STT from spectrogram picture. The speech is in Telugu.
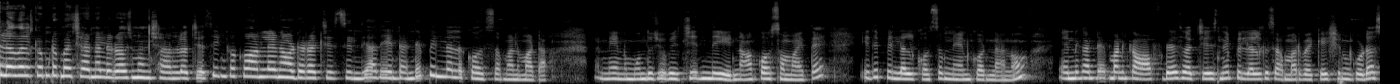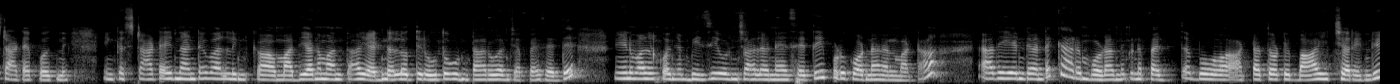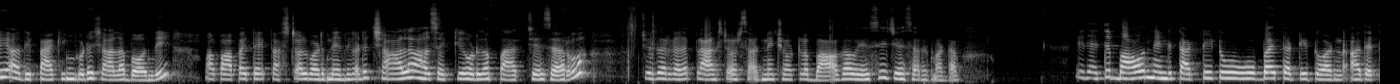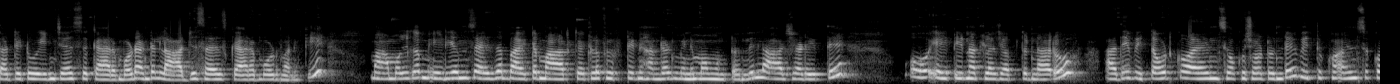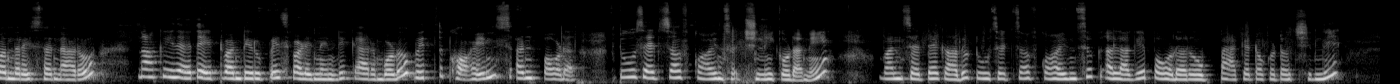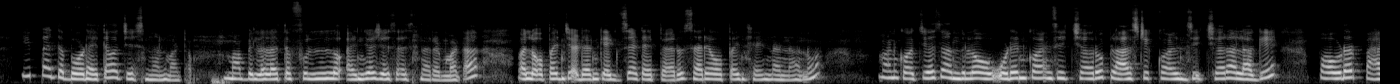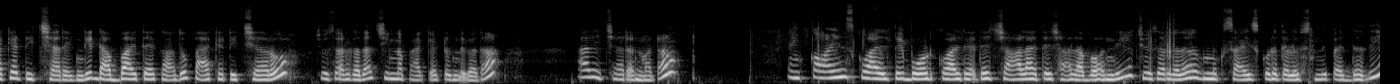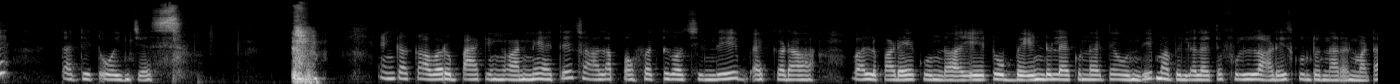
Hello welcome to my channel. ఈరోజు మన ఛానల్ వచ్చేసి ఇంకొక ఆన్లైన్ ఆర్డర్ వచ్చేసింది. అదేంటంటే పిల్లల కోసం అనమాట నేను ముందు చూపించింది నా కోసం అయితే ఇది పిల్లల కోసం నేను కొన్నాను. ఎందుకంటే మనకి హాఫ్ డేస్ వచ్చేసినాయి పిల్లలకి సమ్మర్ వెకేషన్ కూడా స్టార్ట్ అయిపోతుంది. ఇంకా స్టార్ట్ అయిందంటే వాళ్ళు ఇంకా మధ్యాహ్నం అంతా ఎండలో తిరుగుతూ ఉంటారు అని చెప్పేసి అయితే నేను వాళ్ళని కొంచెం బిజీ ఉంచాలనేసి అయితే ఇప్పుడు కొన్నానమాట అది అది ఏంటంటే క్యారమ్ బోర్డ్. అందుకనే పెద్ద బో అట్టతోటి బాగా ఇచ్చారండి. అది ప్యాకింగ్ కూడా చాలా బాగుంది. మా పాప అయితే కష్టాలు పడింది. ఎందుకంటే చాలా సెక్యూర్డ్గా ప్యాక్ చేశారు. చూసారు కదా ప్లాస్టర్స్ అన్ని చోట్ల బాగా వేసి చేశారనమాట ఇదైతే బాగుందండి thirty two by thirty two అన్న అదే thirty two inches carrom board అంటే లార్జ్ సైజ్ క్యారమ్ బోర్డ్ మనకి. మామూలుగా మీడియం సైజే బయట మార్కెట్లో ఫిఫ్టీన్ హండ్రెడ్ మినిమం ఉంటుంది. లార్జ్ అడిగితే ఓ ఎయిటీన్ అట్లా చెప్తున్నారు. అది వితౌట్ కాయిన్స్ ఒక చోటు ఉంటే విత్ కాయిన్స్ కొందరు ఇస్తున్నారు. నాకు ఇదైతే ఎయిట్ ట్వంటీ రూపీస్ పడిందండి carrom board. With coins and powder two sets of coins వచ్చినాయి కూడాని. వన్ సెటే కాదు టూ సెట్స్ ఆఫ్ కాయిన్స్ అలాగే పౌడరు ప్యాకెట్ ఒకటి వచ్చింది. ఈ పెద్ద బోర్డ్ అయితే వచ్చేసింది అనమాట మా పిల్లలు అయితే ఫుల్ ఎంజాయ్ చేసేస్తున్నారనమాట. వాళ్ళు ఓపెన్ చేయడానికి ఎగ్జైట్ అయిపోయారు. సరే ఓపెన్ చేయండి అన్నాను. మనకు వచ్చేసి అందులో వుడెన్ కాయిన్స్ ఇచ్చారు ప్లాస్టిక్ కాయిన్స్ ఇచ్చారు అలాగే పౌడర్ ప్యాకెట్ ఇచ్చారండి. డబ్బా అయితే కాదు ప్యాకెట్ ఇచ్చారు. చూసారు కదా చిన్న ప్యాకెట్ ఉంది కదా అది ఇచ్చారనమాట కాయిన్స్ క్వాలిటీ బోర్డ్ క్వాలిటీ అయితే చాలా అయితే చాలా బాగుంది. చూసారు కదా మీకు సైజ్ కూడా తెలుస్తుంది పెద్దది. Thirty two inches. ఇంకా కవర్ ప్యాకింగ్ అన్నీ అయితే చాలా పర్ఫెక్ట్గా వచ్చింది. ఎక్కడ వాళ్ళు పడేయకుండా ఎటు బెండ్ లేకుండా అయితే ఉంది. మా పిల్లలు అయితే ఫుల్ ఆడేసుకుంటున్నారనమాట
